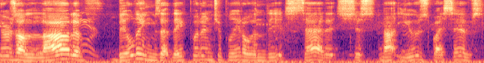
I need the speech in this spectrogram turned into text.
There's a lot of buildings that they've put into Paleto, and it's sad. It's just not used by civs.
